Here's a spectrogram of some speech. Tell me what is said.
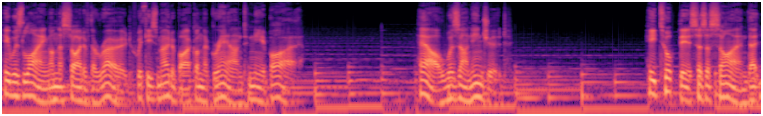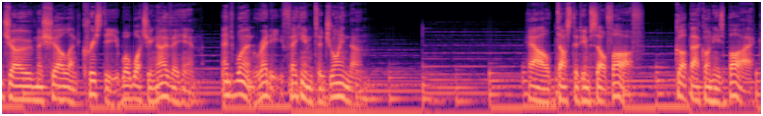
he was lying on the side of the road with his motorbike on the ground nearby. Hal was uninjured. He took this as a sign that Jo, Michelle, and Christe were watching over him and weren't ready for him to join them. Hal dusted himself off, got back on his bike,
